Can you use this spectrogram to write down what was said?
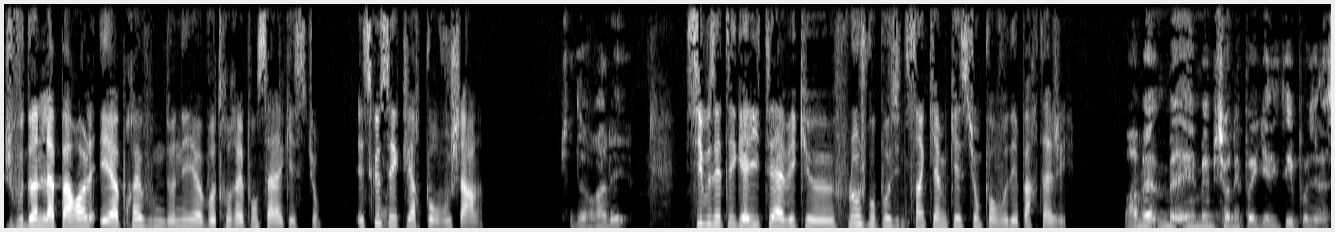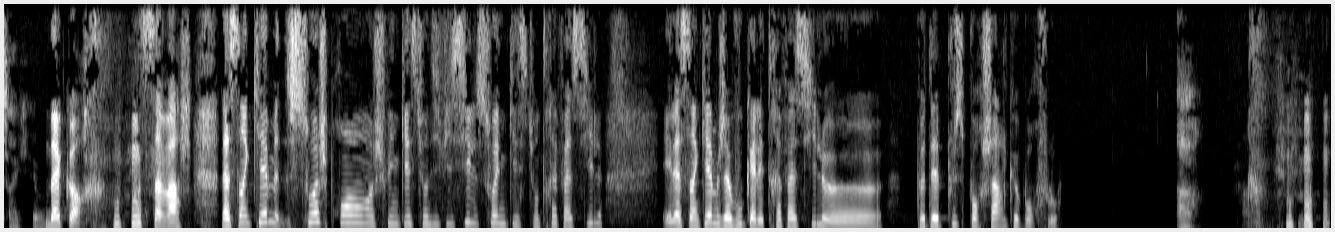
Je vous donne la parole et après vous me donnez euh, votre réponse à la question. Est-ce que Ouais. c'est clair pour vous, Charles? Ça devrait aller. Si vous êtes égalité avec euh, Flo, je vous pose une cinquième question pour vous départager. Ah, même, mais même si on n'est pas égalité, posez la cinquième. D'accord, ça marche. La cinquième, soit je prends, je fais une question difficile, soit une question très facile. Et la cinquième, j'avoue qu'elle est très facile, euh, peut-être plus pour Charles que pour Flo. Ah,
